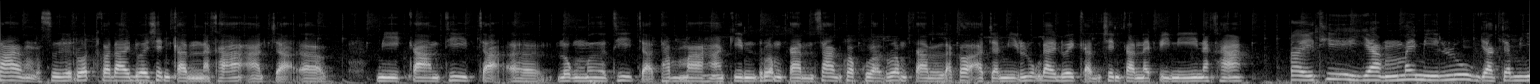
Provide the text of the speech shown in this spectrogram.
สร้างซื้อรถก็ได้ด้วยเช่นกันนะคะ อาจจะมีการที่จะลงมือที่จะทำมาหากินร่วมกัน สร้างครอบครัวร่วมกัน แล้วก็อาจจะมีลูกได้ด้วยกัน เช่นกันในปีนี้นะคะ ใครที่ยังไม่มีลูกอยากจะมี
